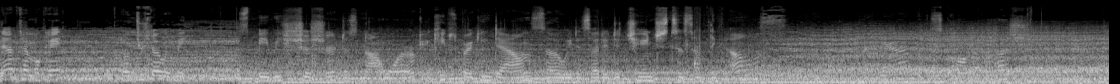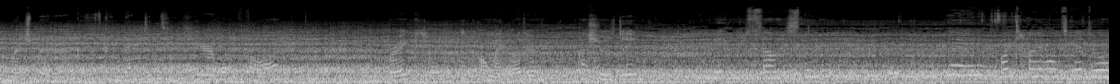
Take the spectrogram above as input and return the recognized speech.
Nap time, okay? Don't you start with me. This baby shusher does not work. It keeps breaking down, so we decided to change to something else. Here, it's called a Hush. Much better because it's connected to here when I fall and break, like all my other hushers did. Baby sound asleep. Yay, on time, on schedule.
